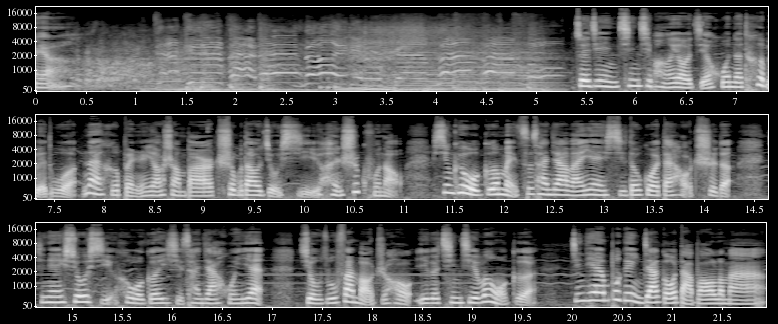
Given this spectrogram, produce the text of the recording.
呀。最近亲戚朋友结婚的特别多，奈何本人要上班，吃不到酒席，很是苦恼。幸亏我哥每次参加完宴席都给我带好吃的。今天休息，和我哥一起参加婚宴，酒足饭饱之后，一个亲戚问我哥：“今天不给你家狗打包了吗？”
